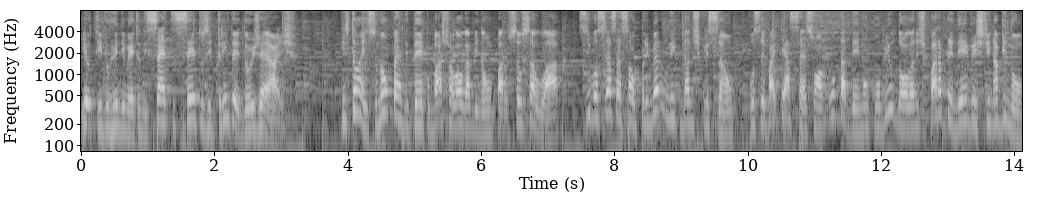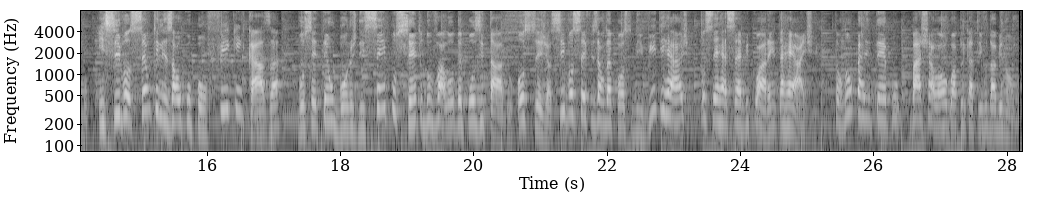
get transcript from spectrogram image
e eu tive um rendimento de 732 reais. Então é isso, não perde tempo, baixa logo a Binomo para o seu celular. Se você acessar o primeiro link da descrição, você vai ter acesso a uma conta Demon com mil dólares para aprender a investir na Binomo. E se você utilizar o cupom Fique em Casa, você tem um bônus de 100% do valor depositado. Ou seja, se você fizer um depósito de 20 reais, você recebe 40 reais. Então não perde tempo, baixa logo o aplicativo da Binomo.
